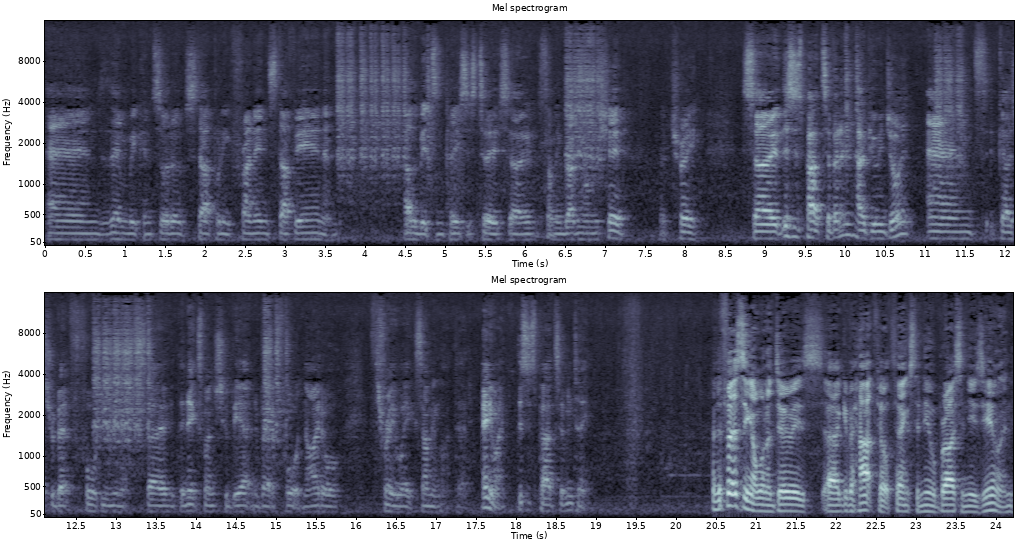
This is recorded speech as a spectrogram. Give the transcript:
and then we can sort of start putting front end stuff in and other bits and pieces too. So something running on the shed, a tree. So this is part 17, hope you enjoy it, and it goes for about 40 minutes, so the next one should be out in about a fortnight or three weeks, something like that. Anyway, this is part 17. And the first thing I want to do is uh, give a heartfelt thanks to Neil Bryce in New Zealand.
